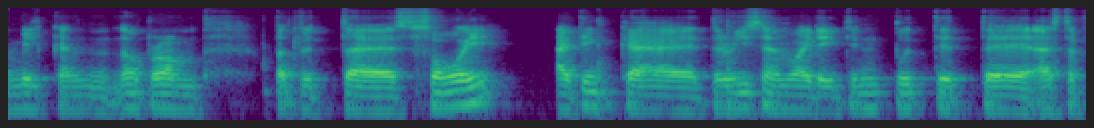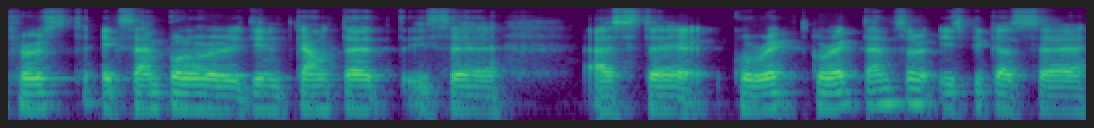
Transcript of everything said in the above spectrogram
milk and no problem. But with soy I think uh, the reason why they didn't put it uh, as the first example or didn't count that is uh, as the correct correct answer is because uh,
